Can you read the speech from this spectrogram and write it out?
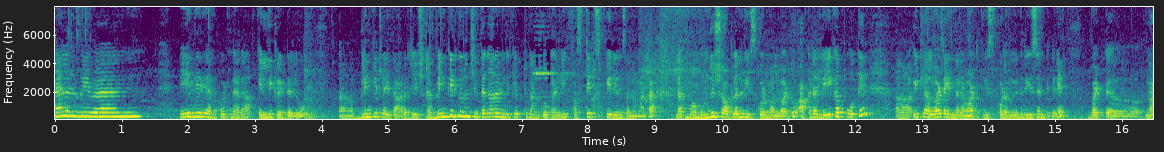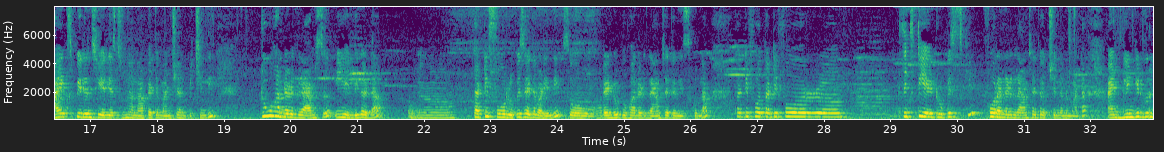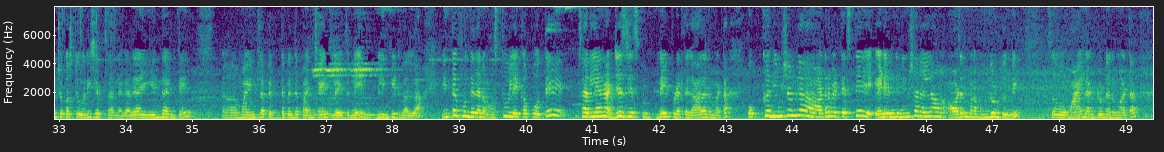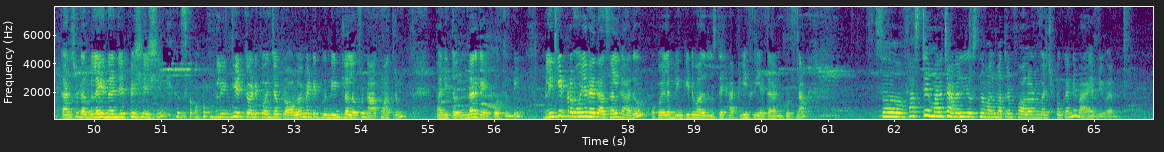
Hello everyone ఏంది ఇది అనుకుంటున్నారా? ఎల్లిగడ్డలు. బ్లింకిట్లో అయితే ఆర్డర్ చేసిన. బ్లింకిట్ గురించి ఇంతగానో ఎందుకు చెప్తున్నా అనుకోకండి. ఫస్ట్ ఎక్స్పీరియన్స్ అనమాట నాకు మా ముందు షాప్లోనే తీసుకోవడం అలవాటు. అక్కడ లేకపోతే ఇట్లా అలవాటు అయిందన్నమాట తీసుకోవడం అనేది రీసెంట్గానే. బట్ నా ఎక్స్పీరియన్స్ షేర్ చేస్తున్నా. నాకైతే మంచిగా అనిపించింది. టూ హండ్రెడ్ గ్రామ్స్ ఈ ఎల్లిగడ్డ థర్టీ ఫోర్ రూపీస్ అయితే పడింది. సో రెండు టూ హండ్రెడ్ గ్రామ్స్ అయితే తీసుకున్నా. Thirty four thirty four sixty eight రూపీస్కి ఫోర్ హండ్రెడ్ గ్రామ్స్ అయితే వచ్చిందనమాట అండ్ బ్లింకిట్ గురించి ఒక స్టోరీ చెప్తాను కదా ఏంటంటే మా ఇంట్లో పెద్ద పెద్ద పంచాయతీలు అవుతున్నాయి బ్లింకిట్ వల్ల. ఇంతకుముందు ఏదైనా వస్తువు లేకపోతే సర్లే అని అడ్జస్ట్ చేసుకుంటుండే ఇప్పుడు అట్లా కాదనమాట ఒక్క నిమిషంలో ఆర్డర్ పెట్టేస్తే ఏడెనిమిది నిమిషాలల్లో ఆర్డర్ మన ముందుంటుంది. సో మా ఆయన అంటుండనమాట ఖర్చు డబుల్ అయిందని చెప్పేసి. సో బ్లింకిట్ తోటి కొంచెం ప్రాబ్లమేటిక్ ఉంది ఇంట్లోకి నాకు మాత్రం పని తొందరగా అయిపోతుంది. బ్లింకిట్ ప్రమోషన్ అయితే అసలు కాదు. ఒకవేళ బ్లింకిట్ వాళ్ళు చూస్తే హ్యాపీగా ఫీల్ అవుతారు అనుకుంటున్నా. సో ఫస్ట్ టైం మన ఛానల్ చూస్తున్న వాళ్ళు మాత్రం ఫాలో అవ్వడం మర్చిపోకండి. Bye everyone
